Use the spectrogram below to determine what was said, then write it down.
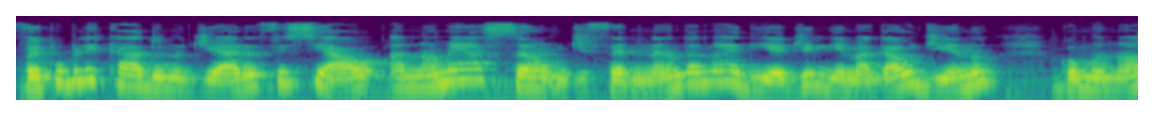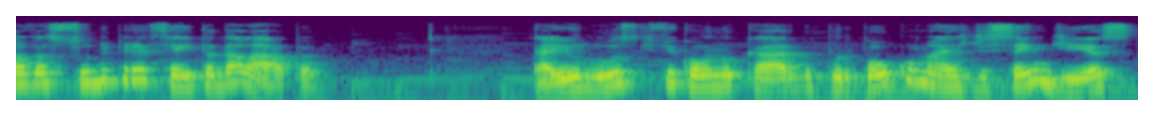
foi publicado no Diário Oficial a nomeação de Fernanda Maria de Lima Galdino como nova subprefeita da Lapa. Caio Luz, que ficou no cargo por pouco mais de 100 dias,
